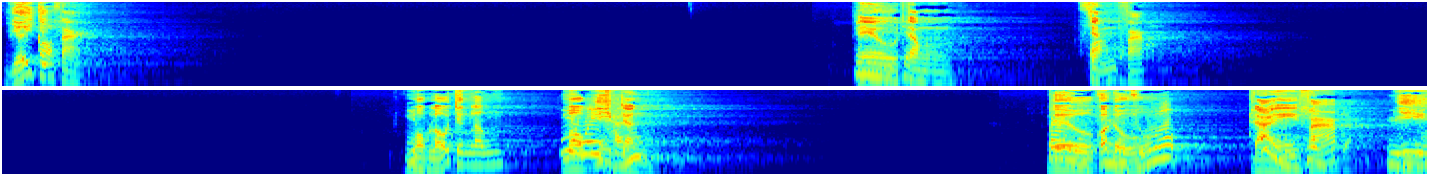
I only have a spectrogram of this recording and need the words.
Với chúng ta Theo trong chánh Pháp. Một lỗ chân lông Một di trần. Đều có đủ Đại Pháp Viên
